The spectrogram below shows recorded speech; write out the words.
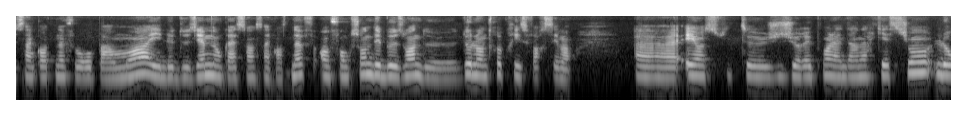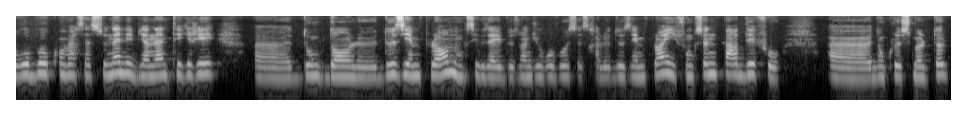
59 euros par mois et le deuxième donc à 159 en fonction des besoins de, l'entreprise forcément. Euh, et ensuite, euh, je réponds à la dernière question. Le robot conversationnel est bien intégré euh, donc dans le deuxième plan. Donc, si vous avez besoin du robot, ce sera le deuxième plan. Il fonctionne par défaut. Donc, le small talk,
